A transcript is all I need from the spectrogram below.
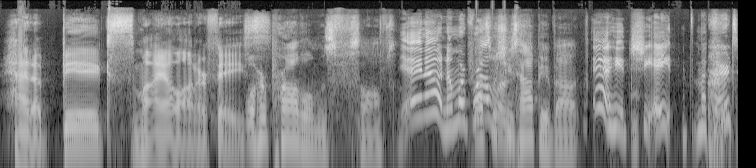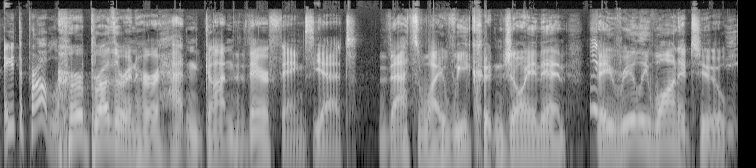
had a big smile on her face. Well, her problem was solved. yeah, I know. No more problems. That's what she's happy about. yeah, he, she ate. My parents ate the problem. her brother and her hadn't gotten their fangs yet. That's why we couldn't join in. They really wanted to.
